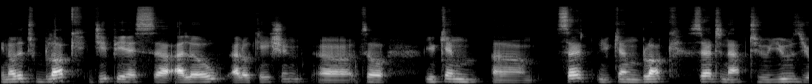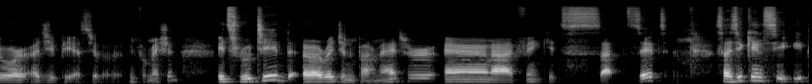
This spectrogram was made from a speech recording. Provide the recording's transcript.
in order to block GPS uh, allow allocation. Uh, so you can um, set you can block certain app to use your uh, GPS information. It's rooted uh, region parameter, and I think it's that's it. So as you can see, it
